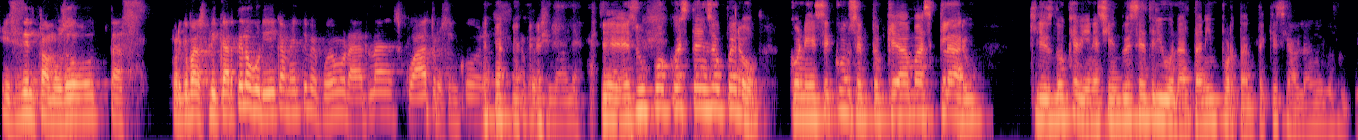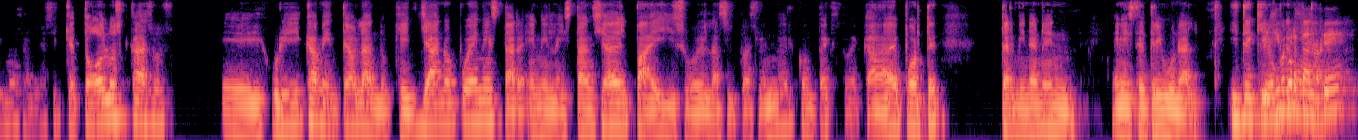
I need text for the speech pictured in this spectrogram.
ese es el famoso TAS. Porque para explicártelo jurídicamente me puede demorar unas cuatro o cinco horas aproximadamente. es un poco extenso, pero con ese concepto queda más claro qué es lo que viene siendo ese tribunal tan importante que se ha hablado en los últimos años y que todos los casos eh, jurídicamente hablando, que ya no pueden estar en, la instancia del país o de la situación del contexto de cada deporte, terminan en, en este tribunal. Y te quiero es importante,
